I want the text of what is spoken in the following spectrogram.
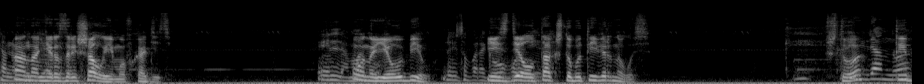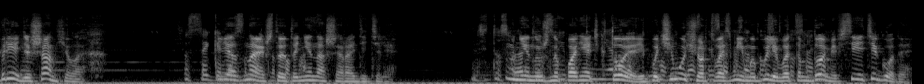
Она не разрешала ему входить. Он ее убил. И сделал так, чтобы ты вернулась. Что? Ты бредишь, no Я знаю, что это не наши родители. Мне нужно понять, кто я и почему, черт возьми, мы были в этом доме все эти годы.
